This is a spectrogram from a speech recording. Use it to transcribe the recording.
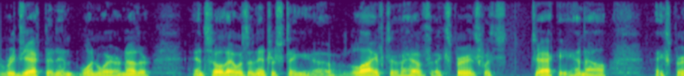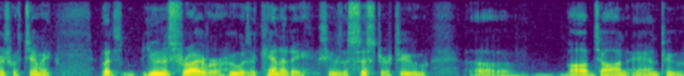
rejected in one way or another. And so that was an interesting uh, life to have experience with Jackie and now experience with Jimmy. But Eunice Shriver, who was a Kennedy, she was a sister to uh, Bob, John, and to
